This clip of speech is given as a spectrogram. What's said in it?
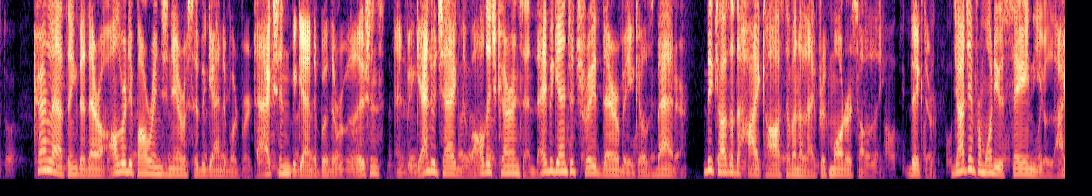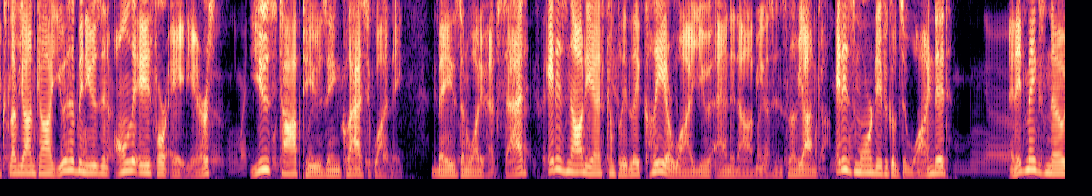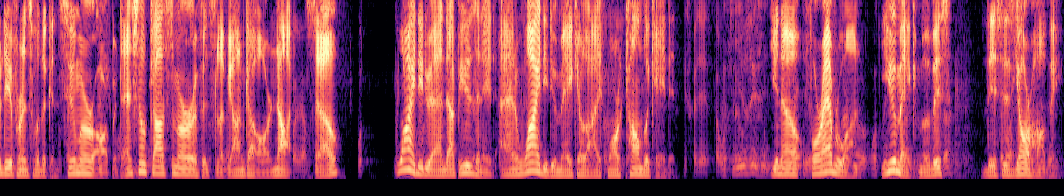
Currently, I think that there are already power engineers who began to put protection, began to put the revolutions, and began to check the voltage currents and they began to treat their vehicles better, because of the high cost of an electric motor solely. Victor, judging from what you're saying you like Slavyanka, you have been using only it for 8 years, you stopped using classic winding. Based on what you have said, it is not yet completely clear why you ended up using Slavyanka. It is more difficult to wind it, and it makes no difference for the consumer or potential customer if it's Slavyanka or not. So, why did you end up using it and why did you make your life more complicated? You know, for everyone, you make movies, this is your hobby.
